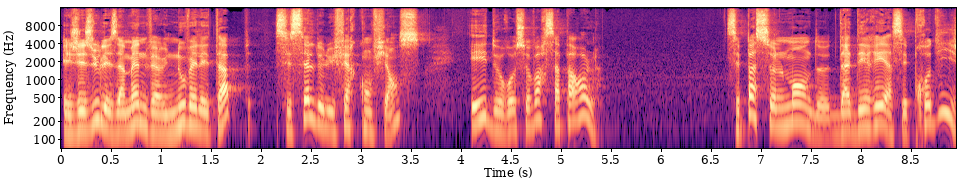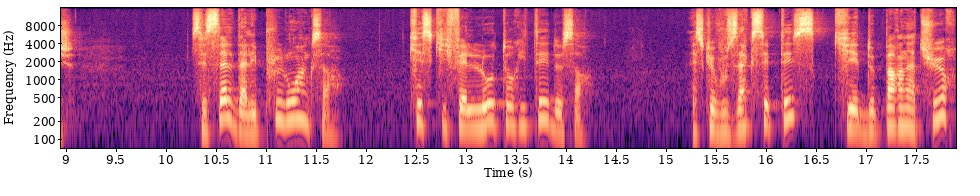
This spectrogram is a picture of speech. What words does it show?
Et Jésus les amène vers une nouvelle étape, c'est celle de lui faire confiance et de recevoir sa parole. C'est pas seulement d'adhérer à ses prodiges, c'est celle d'aller plus loin que ça. Qu'est-ce qui fait l'autorité de ça? Est-ce que vous acceptez ce qui est de par nature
